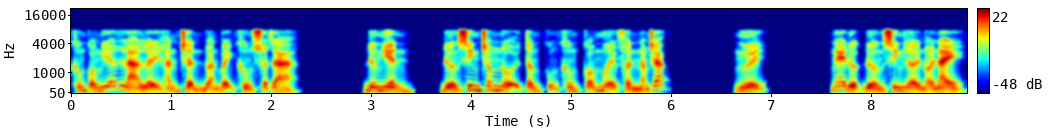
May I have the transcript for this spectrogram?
không có nghĩa là lấy hắn chẩn đoán bệnh không xuất ra. Đương nhiên, đường sinh trong nội tâm cũng không có 10 phần nắm chắc. Ngươi, nghe được đường sinh lời nói này,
